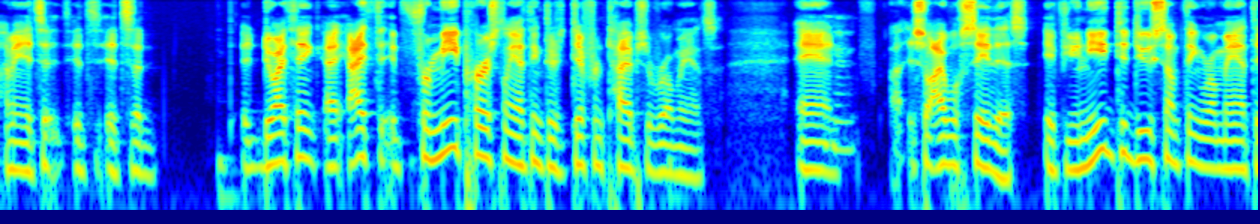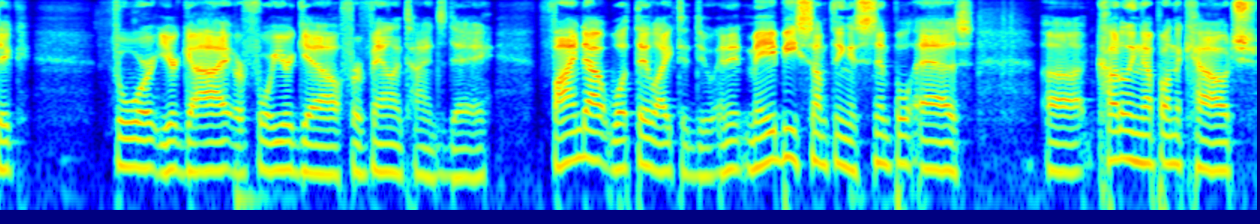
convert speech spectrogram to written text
I mean, it's a, it's it's a. Do I think I, I th- for me personally, I think there's different types of romance, and Mm-hmm. so I will say this: if you need to do something romantic for your guy or for your gal for Valentine's Day, find out what they like to do, and it may be something as simple as uh, cuddling up on the couch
